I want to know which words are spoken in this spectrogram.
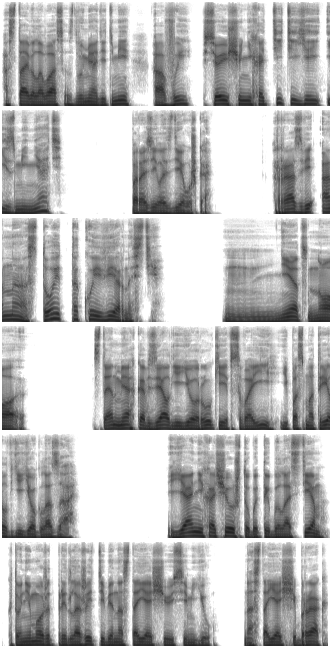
оставила вас с двумя детьми, а вы все еще не хотите ей изменять? Поразилась девушка. Разве она стоит такой верности? Нет, но Стэн мягко взял ее руки в свои и посмотрел в ее глаза. «Я не хочу, чтобы ты была с тем, кто не может предложить тебе настоящую семью, настоящий брак,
